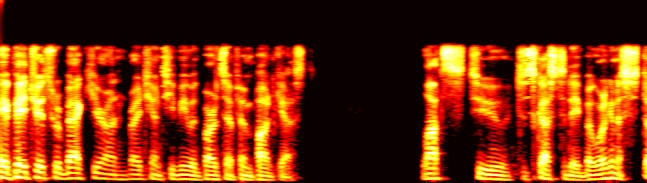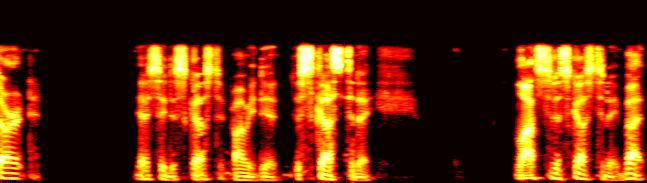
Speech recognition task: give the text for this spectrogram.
Hey, Patriots, we're back here on Brighteon TV with Bards FM podcast. Lots to discuss today, but we're going to start. Did I say discussed? It probably did. Discuss today. Lots to discuss today, but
